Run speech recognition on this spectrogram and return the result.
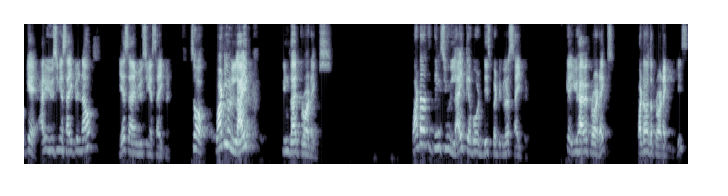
okay, are you using a cycle now? Yes, I am using a cycle. So what do you like in that product. What are the things you like about this particular cycle? Okay, you have a product, whatever the product is,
